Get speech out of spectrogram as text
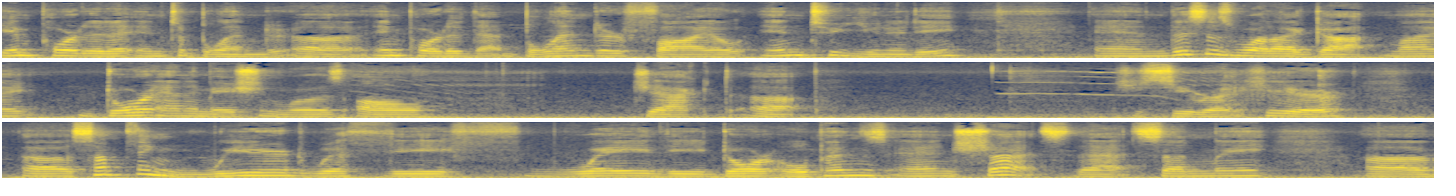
imported it into Blender, uh, imported that Blender file into Unity, and this is what I got. My door animation was all jacked up. As you see right here, uh, something weird with the way the door opens and shuts. That suddenly uh,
